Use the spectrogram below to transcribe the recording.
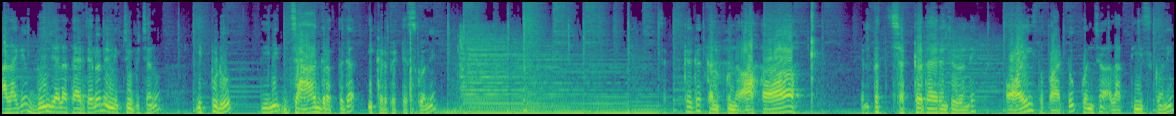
అలాగే బూందీ ఎలా తయారు చేయాలో నేను మీకు చూపించాను. ఇప్పుడు దీన్ని జాగ్రత్తగా ఇక్కడ పెట్టేసుకొని చక్కగా కలుపుకుందాం. ఆహా! ఎంత చక్కగా తయారని చూడండి. ఆయిల్తో పాటు కొంచెం అలా తీసుకొని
